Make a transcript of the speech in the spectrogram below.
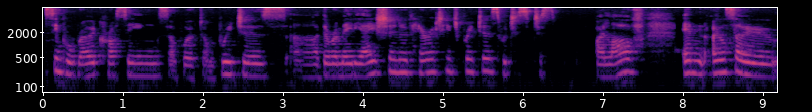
simple road crossings. I've worked on bridges, uh, the remediation of heritage bridges, which is just, I love. And I also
